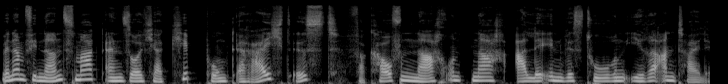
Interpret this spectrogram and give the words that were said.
Wenn am Finanzmarkt ein solcher Kipppunkt erreicht ist, verkaufen nach und nach alle Investoren ihre Anteile.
